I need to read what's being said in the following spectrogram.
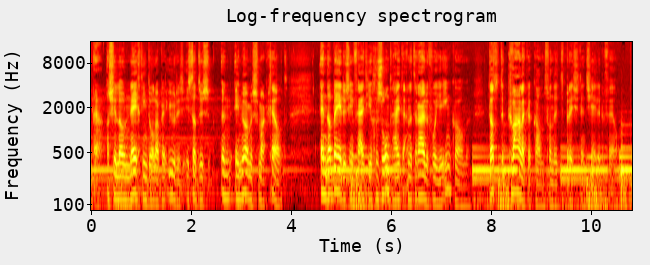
Nou, als je loon 19 dollar per uur is, is dat dus een enorme smak geld. En dan ben je dus in feite je gezondheid aan het ruilen voor je inkomen. Dat is de kwalijke kant van dit presidentiële bevel.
